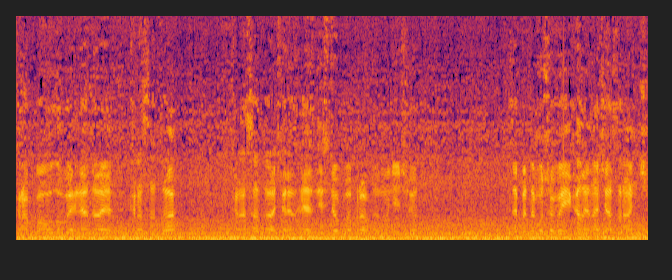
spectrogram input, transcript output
Петропавлу виглядає красота. Красота через грязні стекла, правда, ну нічого. Це тому, що виїхали на час раніше.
